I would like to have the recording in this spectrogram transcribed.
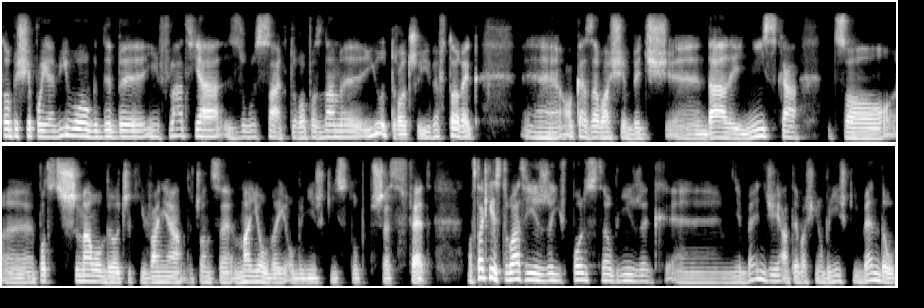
to by się pojawiło, gdyby inflacja z USA, którą poznamy jutro, czyli we wtorek, e, okazała się być e, dalej niska, co e, podtrzymałoby oczekiwania dotyczące majowej obniżki stóp przez Fed. No w takiej sytuacji, jeżeli w Polsce obniżek nie będzie, a te właśnie obniżki będą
